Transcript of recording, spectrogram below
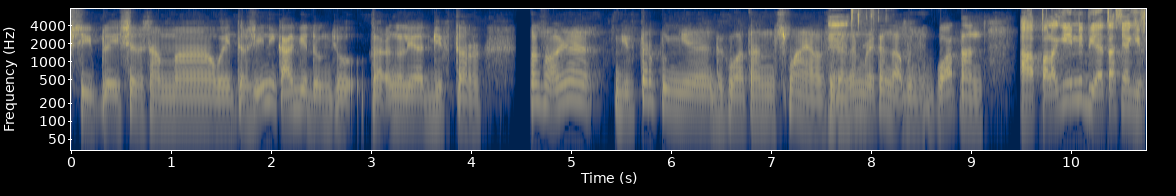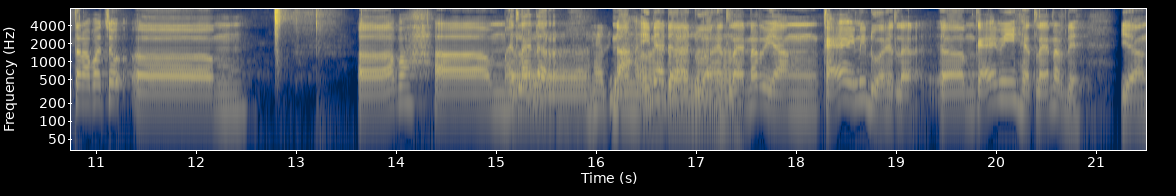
si pleasure sama waiters ini kaget dong, ka- ngelihat gifter. Kan soalnya gifter punya kekuatan smile, sedangkan mereka nggak punya kekuatan. Apalagi ini di atasnya gifter apa, Cok? Em, eh, apa? Em, headliner. Eh, headliner, Nah, ini ada headliner, dua nah. headliner yang kayak ini dua headliner em, kayak ini headliner deh yang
